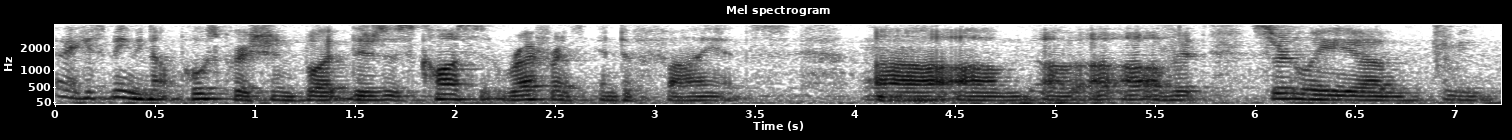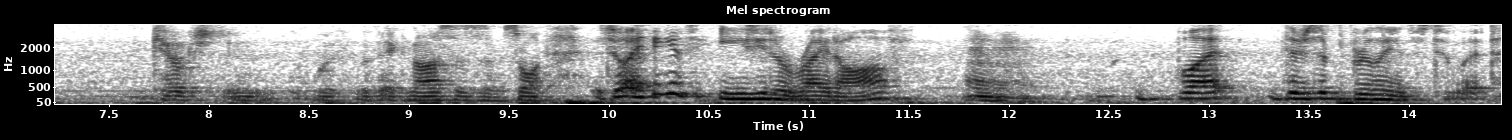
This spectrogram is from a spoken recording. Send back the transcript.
I guess maybe not post-Christian, but there's this constant reference and defiance uh, um, uh, of it. Certainly, um, I mean, couched in, with, with agnosticism and so on. So I think it's easy to write off, Mhm. but there's a brilliance to it.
